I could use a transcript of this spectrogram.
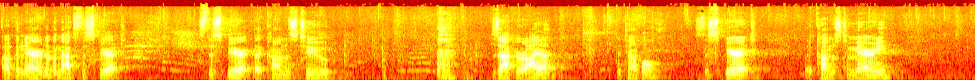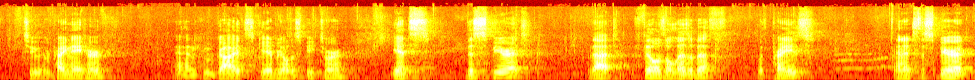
of the narrative, and that's the Spirit. It's the Spirit that comes to Zechariah, the temple. It's the spirit that comes to Mary to impregnate her and who guides Gabriel to speak to her. It's the spirit that fills Elizabeth with praise. And it's the spirit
